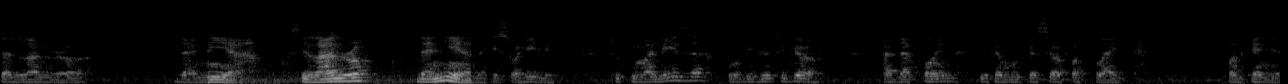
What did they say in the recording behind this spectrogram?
cilantro, dania. Cilantro, dania na Kiswahili. Tukimaliza, we'll be good to go. At that point, you can book yourself a flight on Kenya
